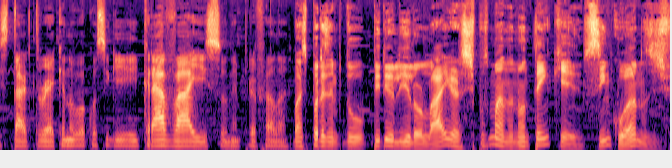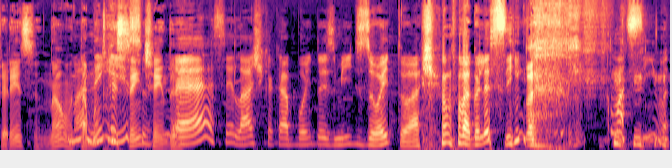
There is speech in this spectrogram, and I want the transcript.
Star Trek, eu não vou conseguir cravar isso, né, pra falar. Mas, por exemplo, do Pretty Little Liars, tipo, mano, não tem que cinco anos de diferença? Não, Mas tá muito recente isso. ainda. É, sei lá, acho que acabou em 2018, eu acho um bagulho assim. Como assim, mano?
